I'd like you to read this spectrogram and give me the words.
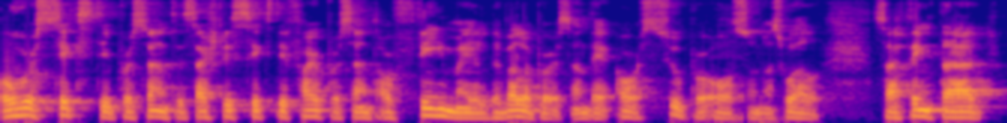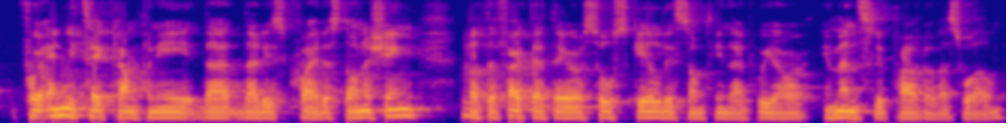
over 60% is actually 65% are female developers, and they are super awesome as well. So I think that for any tech company, that that is quite astonishing. Mm. But the fact that they are so skilled is something that we are immensely proud of as well.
